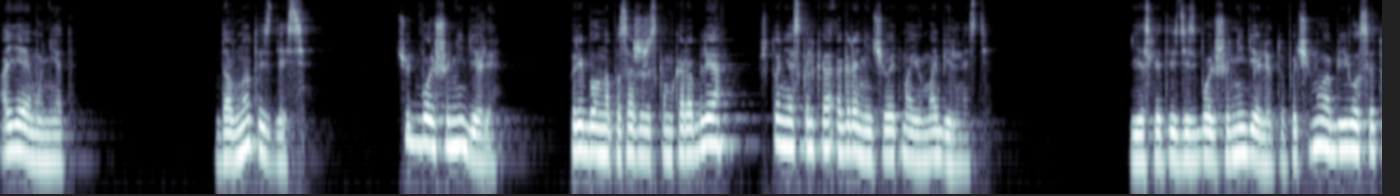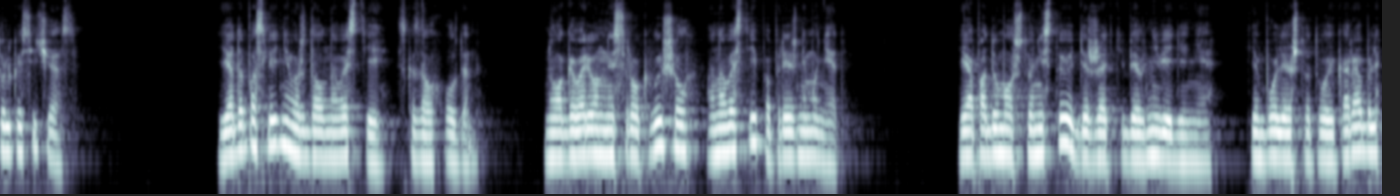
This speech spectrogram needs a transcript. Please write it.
а я ему нет». «Давно ты здесь?» «Чуть больше недели. Прибыл на пассажирском корабле, что несколько ограничивает мою мобильность». «Если ты здесь больше недели, то почему объявился только сейчас?» «Я до последнего ждал новостей», – сказал Холден. «Но оговоренный срок вышел, а новостей по-прежнему нет». Я подумал, что не стоит держать тебя в неведении, тем более, что твой корабль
